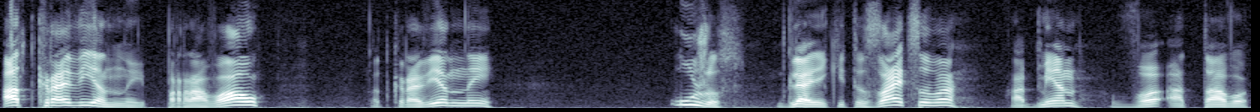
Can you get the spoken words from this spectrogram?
откровенный провал, откровенный ужас для Никиты Зайцева, обмен в Оттаву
